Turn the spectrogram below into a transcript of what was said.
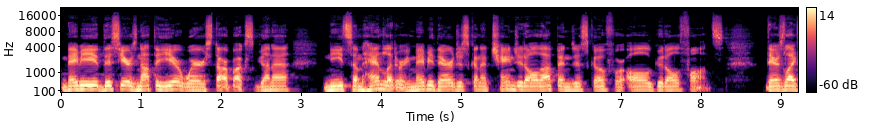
maybe this year is not the year where starbucks gonna need some hand lettering maybe they're just gonna change it all up and just go for all good old fonts there's like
